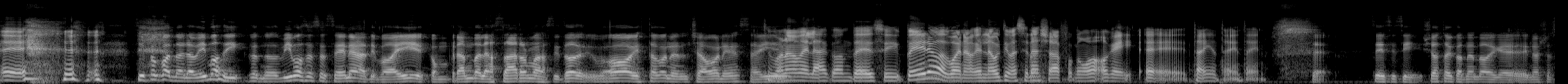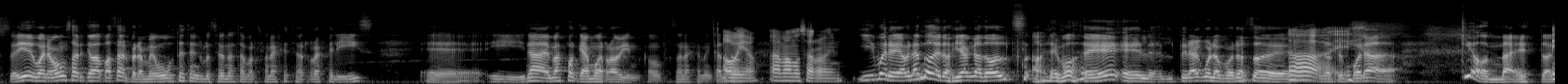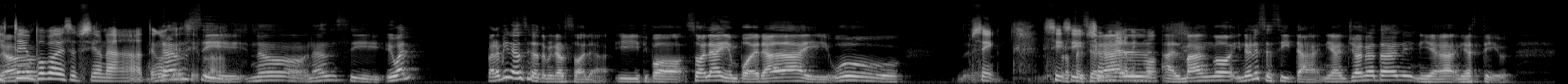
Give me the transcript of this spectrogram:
Eh, Sí, fue cuando lo vimos, cuando vimos esa escena, tipo ahí comprando las armas y todo. Oh, está con el chabón ese ahí. tipo, no me la contés, sí. Pero bueno, en la última escena Bueno. ya fue como, ok, eh, está bien, está bien, está bien. Sí. Sí, sí, sí. Yo estoy contento de que no haya sucedido. Y bueno, vamos a ver qué va a pasar. Pero me gusta esta inclusión de este personaje, estoy re feliz. Eh, y nada, además porque amo a Robin como personaje, me encanta. Obvio, amamos a Robin. Y bueno, y hablando de los Young Adults, hablemos de el, el triángulo amoroso de, de la temporada. ¿Qué onda esto, no? Estoy un poco decepcionada, tengo que decirlo. Nancy, no, Nancy. Igual, para mí Nancy va a terminar sola. Y tipo, sola y empoderada y. Uh, Sí, sí, sí, yo lo mismo. al mango. Y no necesita ni a Jonathan ni a, ni a Steve.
